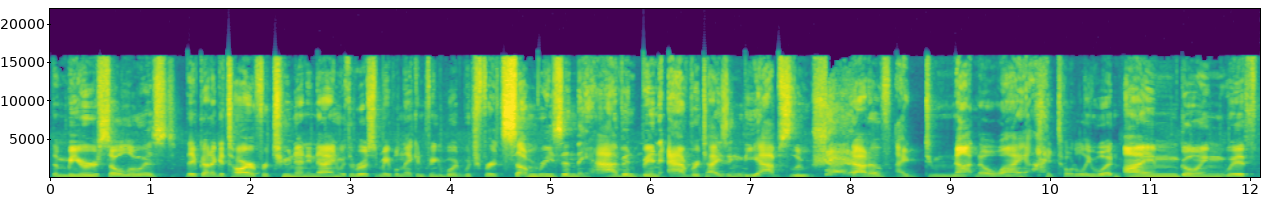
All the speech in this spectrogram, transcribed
the Mirror Soloist. They've got a guitar for $2.99 with a roasted maple neck and fingerboard, which for some reason they haven't been advertising the absolute shit out of. I do not know why. I totally would. I'm going with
